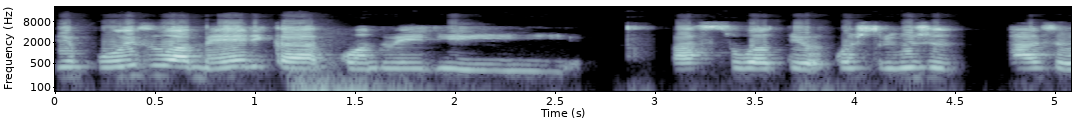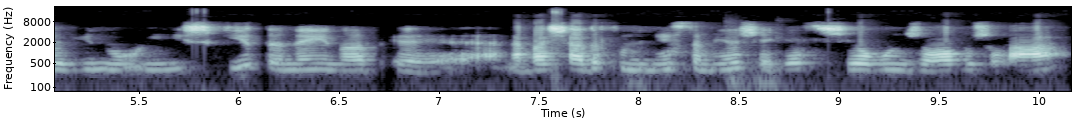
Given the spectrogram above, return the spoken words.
Depois o América, quando ele passou a ter, construir um ginásio ali no, em Mesquita, né, na, é, na Baixada Fluminense também, eu cheguei a assistir alguns jogos lá,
